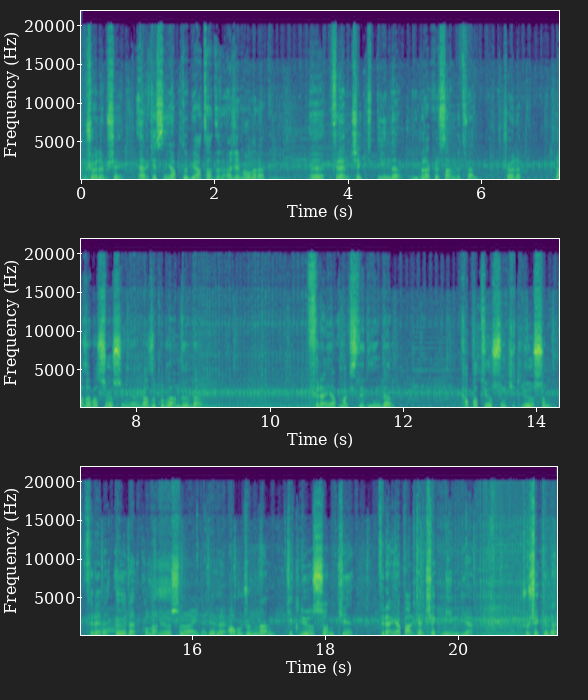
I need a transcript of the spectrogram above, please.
Şimdi şöyle bir şey. Herkesin yaptığı bir hatadır acemi olarak. E, fren çektiğinde bir bırakırsan lütfen şöyle gaza basıyorsun ya. Gazı kullandığında fren yapmak istediğinde kapatıyorsun, kilitliyorsun. Freni Ha. öyle kullanıyorsun. Şurayla değil mi? Avucundan kilitliyorsun ki fren yaparken çekmeyeyim diye. Şu şekilde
